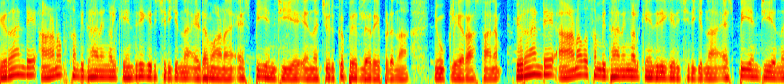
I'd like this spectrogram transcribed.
ഇറാന്റെ ആണവ സംവിധാനങ്ങൾ കേന്ദ്രീകരിച്ചിരിക്കുന്ന ഇടമാണ് S P N T A എന്ന ന്യൂക്ലിയർ ആസ്ഥാനം. ഇറാന്റെ ആണവ സംവിധാനങ്ങൾ കേന്ദ്രീകരിച്ചിരിക്കുന്ന എസ് പി എൻ ടി എന്ന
